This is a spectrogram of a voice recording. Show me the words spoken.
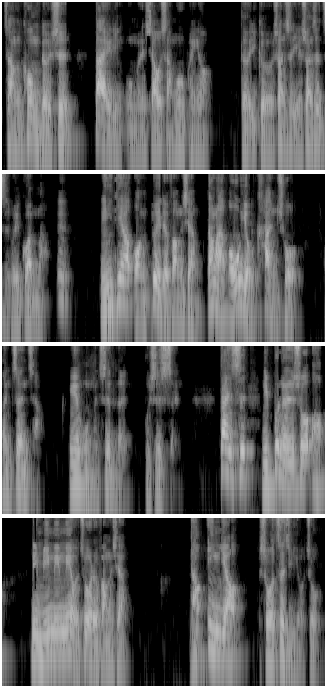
掌控的是带领我们小散户朋友的一个算是也算是指挥官嘛。嗯，你一定要往对的方向，当然偶有看错很正常，因为我们是人，不是神。但是你不能说哦，你明明没有做的方向，然后硬要说自己有做，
